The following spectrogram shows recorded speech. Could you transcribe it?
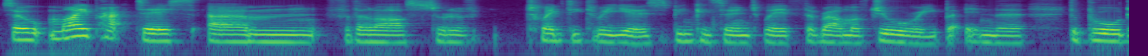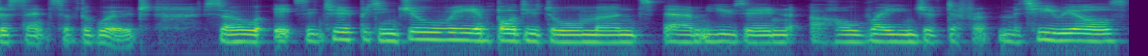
So my practice um, for the last sort of 23 years has been concerned with the realm of jewellery, but in the, the broader sense of the word. So it's interpreting jewellery and body adornment um, using a whole range of different materials.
